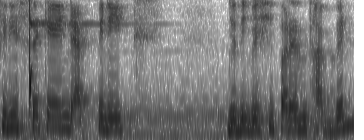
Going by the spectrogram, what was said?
তিরিশ সেকেন্ড, এক মিনিট, যদি বেশি পারেন থাকবেন।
